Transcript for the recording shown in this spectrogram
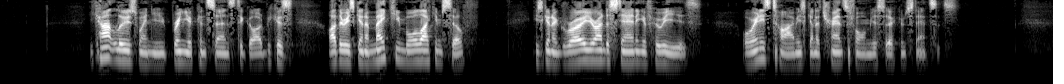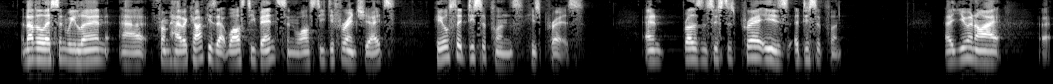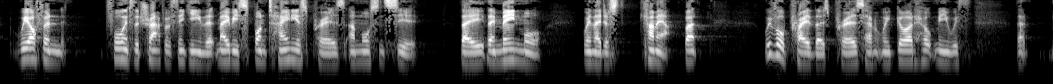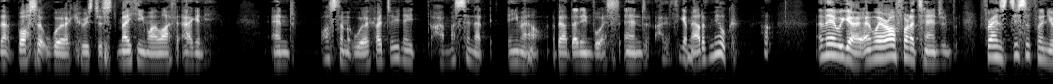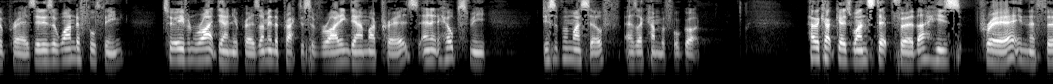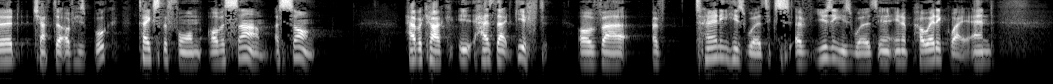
You can't lose when you bring your concerns to God because Either He's going to make you more like Himself, He's going to grow your understanding of who He is, or in His time, He's going to transform your circumstances. Another lesson we learn uh, from Habakkuk is that whilst he vents and whilst he differentiates, he also disciplines his prayers. And, brothers and sisters, prayer is a discipline. Uh, you and I, uh, we often fall into the trap of thinking that maybe spontaneous prayers are more sincere They, they mean more when they just come out. But we've all prayed those prayers, haven't we? God, help me with that, that boss at work who is just making my life agony. And whilst I'm at work, I do need, I must send that email about that invoice. And I think I'm out of milk. And there we go. And we're off on a tangent. Friends, discipline your prayers. It is a wonderful thing to even write down your prayers. I'm in the practice of writing down my prayers, and it helps me discipline myself as I come before God. Habakkuk goes one step further. His prayer in the third chapter of his book takes the form of a psalm, a song. Habakkuk has that gift of, uh, of turning his words, of using his words in, in a poetic way. And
